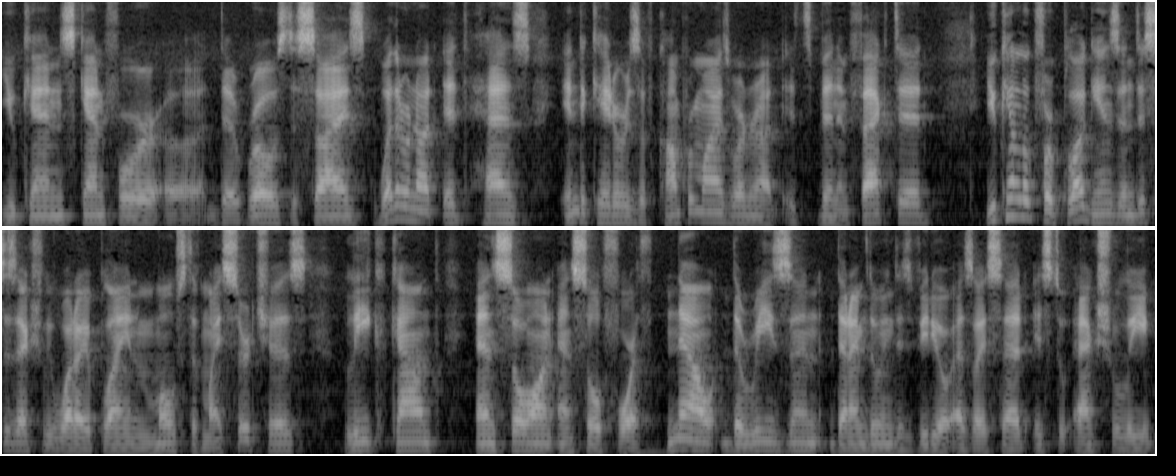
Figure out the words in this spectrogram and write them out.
you can scan for uh, the rows, the size, whether or not it has indicators of compromise, whether or not it's been infected. You can look for plugins, and this is actually what I apply in most of my searches, leak count, and so on and so forth. Now, the reason that I'm doing this video, as I said, is to actually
